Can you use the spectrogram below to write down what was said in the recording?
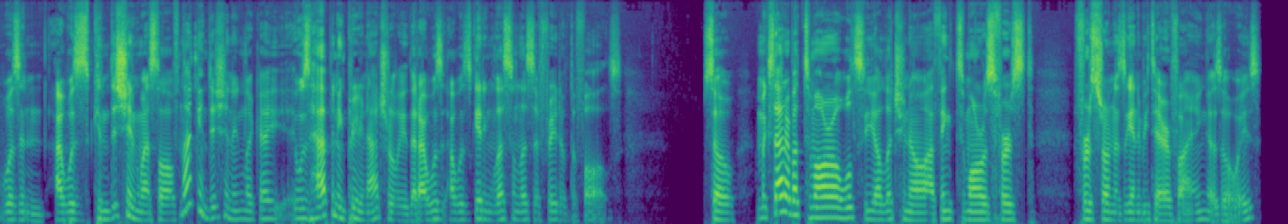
wasn't I was conditioning myself, not conditioning, like I it was happening pretty naturally that I was I was getting less and less afraid of the falls. So I'm excited about tomorrow. We'll see. I'll let you know. I think tomorrow's first first run is going to be terrifying as always.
